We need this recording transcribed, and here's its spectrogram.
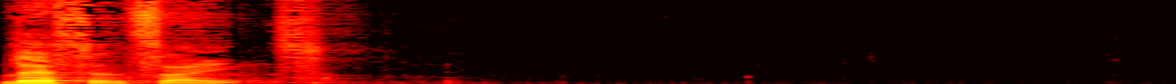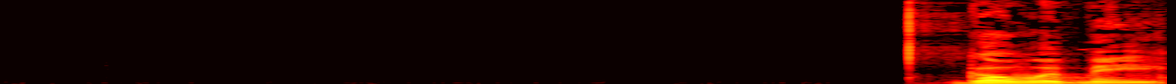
Listen, saints. Go with me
